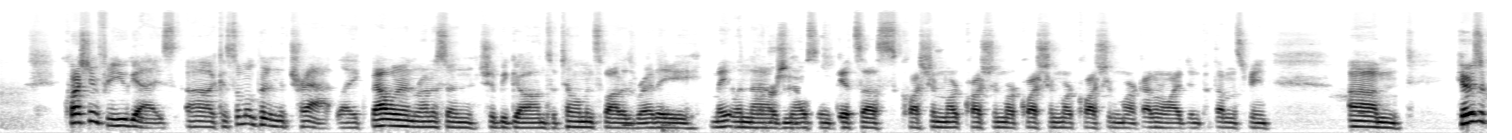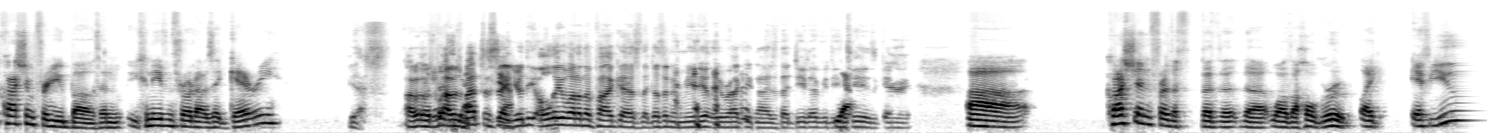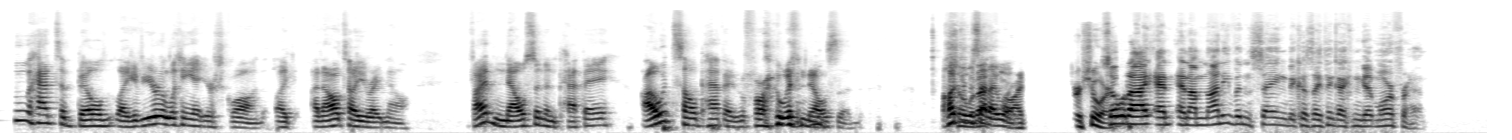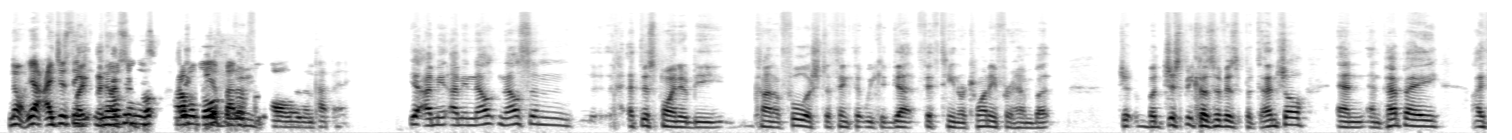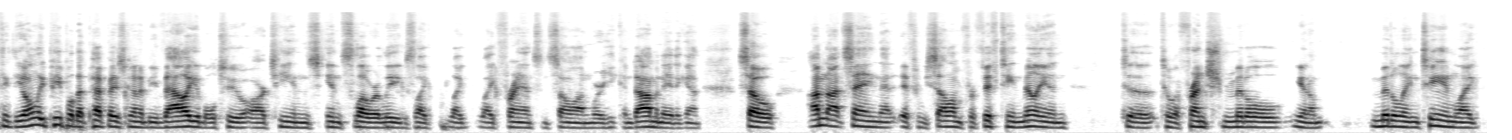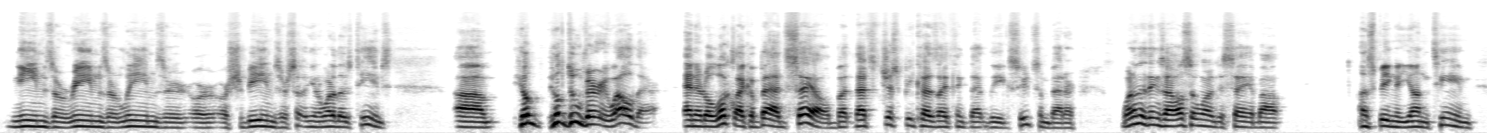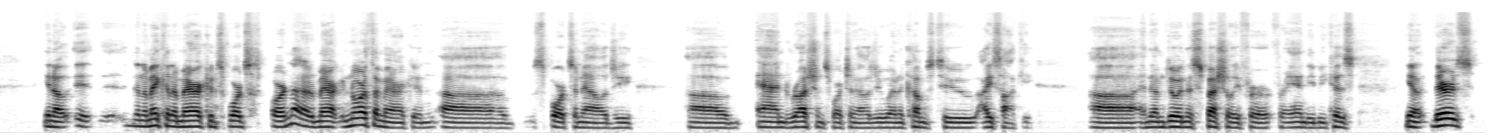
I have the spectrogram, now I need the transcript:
Question for you guys, because someone put in the chat like Bellerin, Runarsson should be gone, so Tielemans spot is ready. Maitland Niles, Nelson gets us question mark question mark question mark question mark. I don't know why I didn't put that on the screen. Um, here's a question for you both, and you can even throw it out. Is it Gary? Yes. I was, I was about to say yeah. you're the only one on the podcast that doesn't immediately recognize that DWDT is Gary. Uh, question for the, the the the well the whole group. Like, if you had to build, like, if you were looking at your squad, like, and I'll tell you right now, if I had Nelson and Pepe, I would sell Pepe before I would Nelson. So Hundred would percent, I. I would. Oh, I- for sure. So would I, and and I'm not even saying because I think I can get more for him. No, yeah, I just think Like- like, Nelson think is bo- I think probably a better them- footballer than Pepe. Yeah, I mean, I mean, Nel- Nelson at this point it'd be kind of foolish to think that we could get 15 or 20 for him, but but just because of his potential and and Pepe, I think the only people that Pepe is going to be valuable to are teams in slower leagues like like like France and so on, where he can dominate again. So I'm not saying that if we sell him for 15 million to to a French middle, you know, middling team like Nimes or Reims or Leams or or, or Shabeams or so, you know, one of those teams, um, he'll he'll do very well there, and it'll look like a bad sale. But that's just because I think that league suits him better. One of the things I also wanted to say about us being a young team, you know, going to make an American sports or not an American, North American uh, sports analogy uh, and Russian sports analogy when it comes to ice hockey. Uh, and I'm doing this especially for for Andy because you know there's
